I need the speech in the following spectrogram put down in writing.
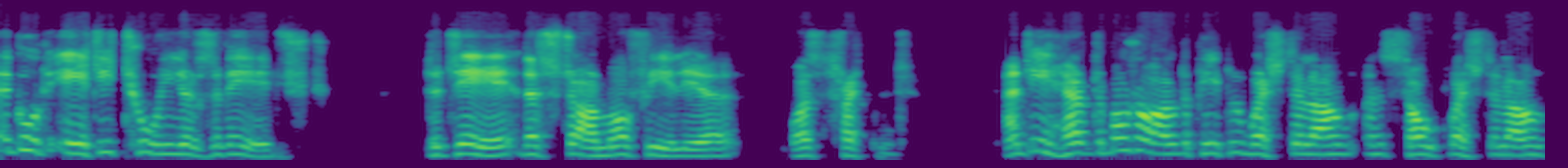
a good 82 years of age the day that Storm Ophelia was threatened. And he heard about all the people west along and south west along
